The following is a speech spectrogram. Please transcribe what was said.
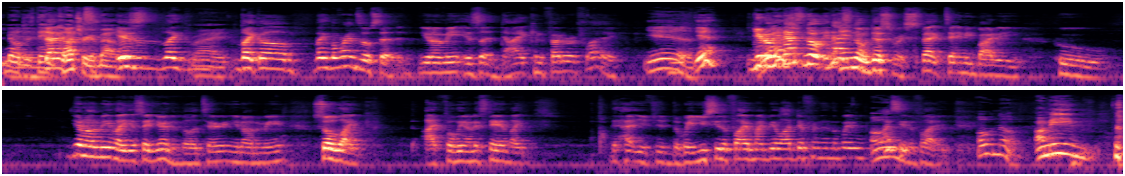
You know this damn country about? is like Right. like um like Lorenzo said. You know what I mean? It's a die Confederate flag. Yeah. yeah. You know, and that's no and that's no disrespect to anybody who you know what I mean. Like you say, you're in the military. You know what I mean. So like, I fully understand like. How you, the way you see the flag might be a lot different than the way oh, I see the flag. Oh no. I mean, D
